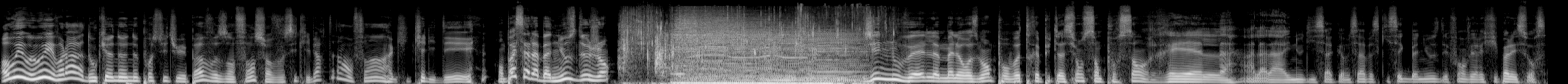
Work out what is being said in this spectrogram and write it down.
Oh oui, oui, oui, voilà. Donc euh, ne, ne prostituez pas vos enfants sur vos sites libertins, enfin. Quelle idée. On passe à la bad news de Jean. J'ai une nouvelle, malheureusement, pour votre réputation 100% réelle. Ah là là, il nous dit ça comme ça parce qu'il sait que Bad News, des fois, on vérifie pas les sources.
